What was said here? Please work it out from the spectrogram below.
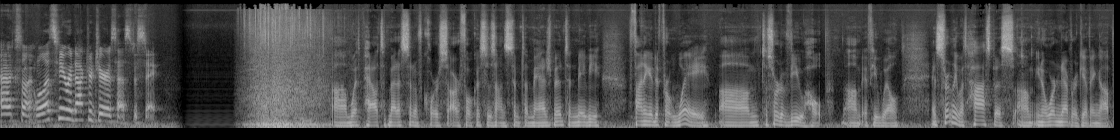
Excellent. Well, let's hear what Dr. Jairus has to say. Um, with palliative medicine, of course, our focus is on symptom management and maybe finding a different way um, to sort of view hope, um, if you will. And certainly with hospice, um, you know, we're never giving up.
